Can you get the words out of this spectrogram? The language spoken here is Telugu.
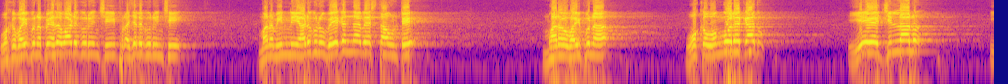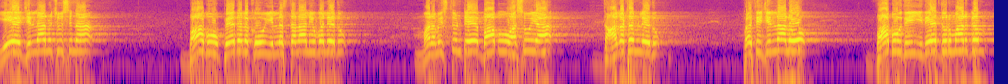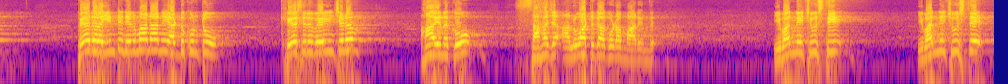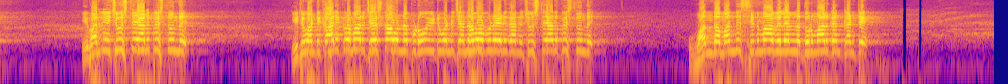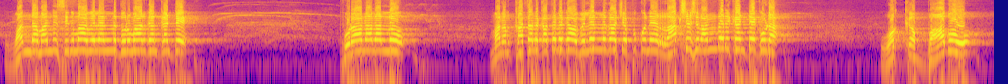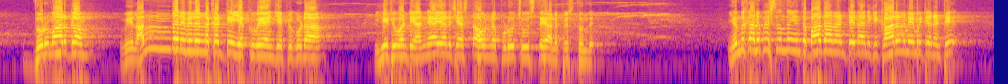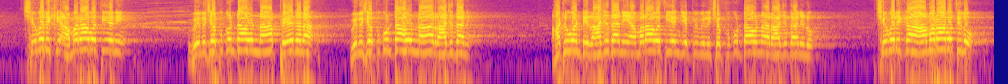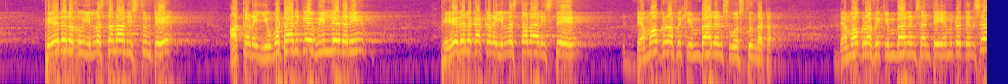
ఒకవైపున పేదవాడి గురించి ప్రజల గురించి మనం ఇన్ని అడుగులు వేగంగా వేస్తూ ఉంటే మరోవైపున ఒక ఒంగోలే కాదు. ఏ జిల్లాలో ఏ జిల్లాను చూసినా బాబు పేదలకు ఇళ్ళ స్థలాలు ఇవ్వలేదు. మనం ఇస్తుంటే బాబు అసూయ దాగటం లేదు. ప్రతి జిల్లాలో బాబుది ఇదే దుర్మార్గం. పేదల ఇంటి నిర్మాణాన్ని అడ్డుకుంటూ కేసులు వేయించడం ఆయనకు సహజ అలవాటుగా కూడా మారింది. ఇవన్నీ చూస్తే ఇవన్నీ చూస్తే ఇవన్నీ చూస్తే అనిపిస్తుంది. ఇటువంటి కార్యక్రమాలు చేస్తూ ఉన్నప్పుడు ఇటువంటి చంద్రబాబు నాయుడు గారిని చూస్తే అనిపిస్తుంది. వంద మంది సినిమా విలన్ల దుర్మార్గం కంటే వంద మంది సినిమా విలన్ల దుర్మార్గం కంటే పురాణాలలో మనం కథలు కథలుగా విలన్లుగా చెప్పుకునే రాక్షసులందరికంటే కూడా ఒక్క బాబు దుర్మార్గం వీళ్ళందరి విలన్ల కంటే ఎక్కువే అని చెప్పి కూడా ఇటువంటి అన్యాయాలు చేస్తూ ఉన్నప్పుడు చూస్తే అనిపిస్తుంది. ఎందుకు అనిపిస్తుంది? ఇంత బాధ అని అంటే దానికి కారణం ఏమిటనంటే చివరికి అమరావతి అని వీళ్ళు చెప్పుకుంటా ఉన్న పేదల వీళ్ళు చెప్పుకుంటా ఉన్న రాజధాని. అటువంటి రాజధాని అమరావతి అని చెప్పి వీళ్ళు చెప్పుకుంటా ఉన్న రాజధానిలో చివరికి అమరావతిలో పేదలకు ఇళ్ళ స్థలాలు ఇస్తుంటే అక్కడ ఇవ్వటానికే వీల్లేదని పేదలకు అక్కడ ఇళ్ళ స్థలాలు ఇస్తే డెమోగ్రఫిక్ ఇంబ్యాలెన్స్ వస్తుందట. డెమోగ్రఫిక్ ఇంబ్యాలెన్స్ అంటే ఏమిటో తెలుసా?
